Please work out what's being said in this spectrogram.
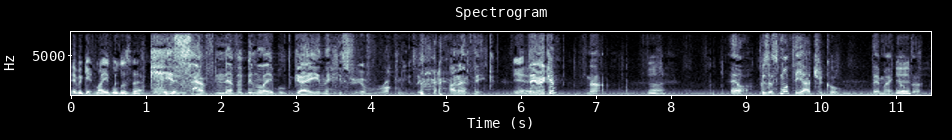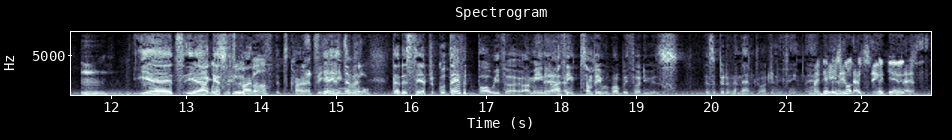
ever get labelled as that. Kiss then- have never been labelled gay in the history of rock music. I don't think. Yeah. Do you reckon? No, no. Yeah. because it's more theatrical. Their makeup, Yeah. though. Yeah, it's yeah. I guess it's kind of it's kind of. But yeah, he never. That is theatrical. David Bowie, though. I mean, Yeah. I think some people probably thought he was. There's a bit of an androgyny theme there. I mean, Yeah, but it's not, it's, again, it's,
